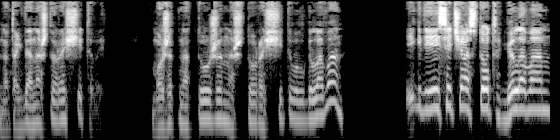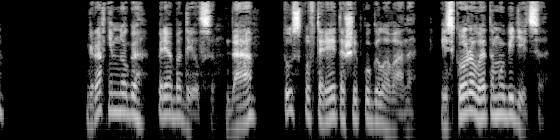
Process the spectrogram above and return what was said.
Но тогда на что рассчитывает? Может, на то же, на что рассчитывал Голован? И где сейчас тот Голован? Граф немного приободрился. Да, Туз повторяет ошибку Голована, и скоро в этом убедится.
